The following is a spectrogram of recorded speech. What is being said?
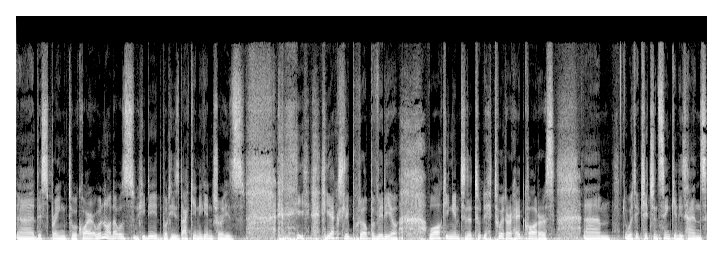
uh, this spring to acquire. Well, no, that was he did, but he's back in again. Sure, he's. He he actually put up a video walking into the Twitter headquarters um, with a kitchen sink in his hands,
